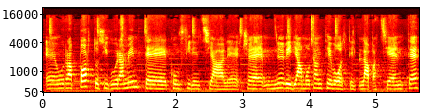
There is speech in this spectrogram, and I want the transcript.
È un rapporto sicuramente confidenziale, cioè noi vediamo tante volte la paziente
